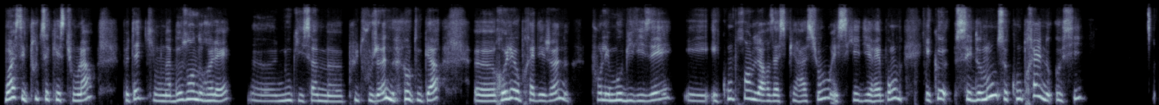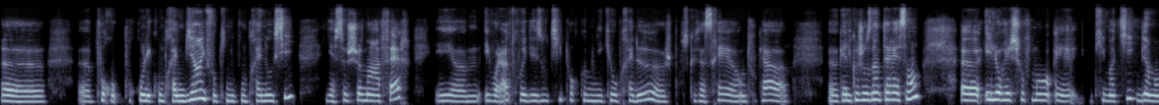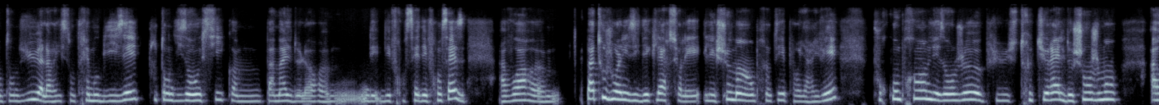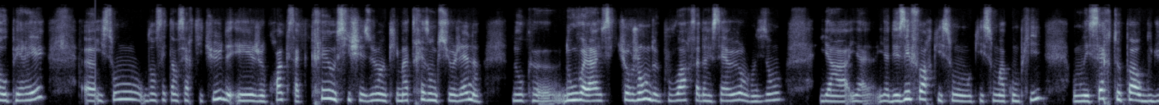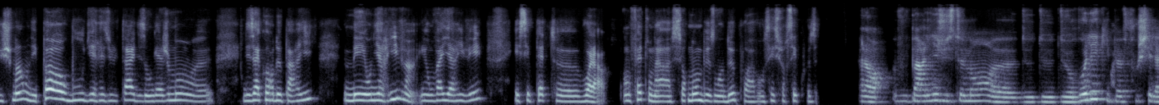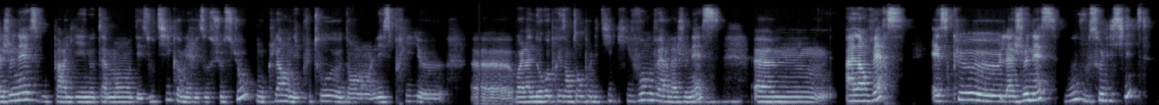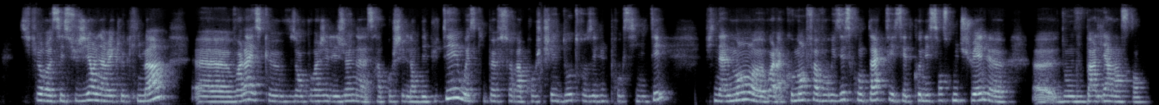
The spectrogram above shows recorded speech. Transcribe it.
Moi, c'est toutes ces questions-là, peut-être qu'on a besoin de relais, euh, nous qui sommes euh, plus tout jeunes en tout cas, euh, relais auprès des jeunes pour les mobiliser et, comprendre leurs aspirations, essayer d'y répondre, et que ces deux mondes se comprennent aussi. pour, qu'on les comprenne bien, il faut qu'ils nous comprennent aussi. Il y a ce chemin à faire et, et voilà, trouver des outils pour communiquer auprès d'eux. je pense que ça serait en tout cas euh, quelque chose d'intéressant. Euh, et le réchauffement climatique, bien entendu, alors ils sont très mobilisés, tout en disant aussi, comme pas mal de leurs, euh, des, Français et des Françaises, avoir pas toujours les idées claires sur les, les, chemins à emprunter pour y arriver, pour comprendre les enjeux plus structurels de changement opérer, euh, ils sont dans cette incertitude et je crois que ça crée aussi chez eux un climat très anxiogène. Donc, euh, donc voilà, c'est urgent de pouvoir s'adresser à eux en disant il y a, y a, y a des efforts qui sont, qui sont accomplis. On n'est certes pas au bout du chemin, on n'est pas au bout des résultats et des engagements euh, des accords de Paris, mais on y arrive et on va y arriver. Et c'est peut-être, voilà, en fait, on a sûrement besoin d'eux pour avancer sur ces causes. Alors, vous parliez justement euh, de, relais qui peuvent toucher la jeunesse, vous parliez notamment des outils comme les réseaux sociaux. Donc là, on est plutôt euh, dans l'esprit, euh, voilà, nos représentants politiques qui vont vers la jeunesse. à l'inverse, est-ce que la jeunesse, vous, vous sollicite sur ces sujets en lien avec le climat? Voilà, est-ce que vous encouragez les jeunes à se rapprocher de leurs députés ou est-ce qu'ils peuvent se rapprocher d'autres élus de proximité? Finalement, euh, voilà, comment favoriser ce contact et cette connaissance mutuelle euh, euh, dont vous parliez à l'instant?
